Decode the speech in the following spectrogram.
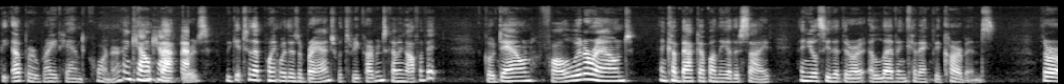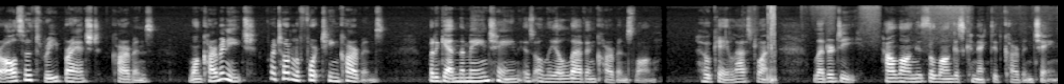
the upper right-hand corner and count, and count backwards, back. we get to that point where there's a branch with three carbons coming off of it. Go down, follow it around, and come back up on the other side, and you'll see that there are 11 connected carbons. There are also three branched carbons, one carbon each, for a total of 14 carbons. But again, the main chain is only 11 carbons long. Okay, last one. Letter D. How long is the longest connected carbon chain?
